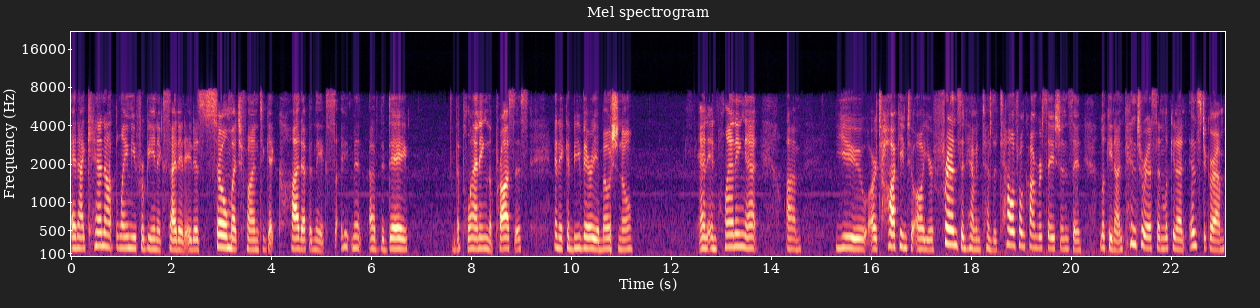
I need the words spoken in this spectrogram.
And I cannot blame you for being excited. It is so much fun to get caught up in the excitement of the day, the planning, the process, and it can be very emotional. And in planning it, um, you are talking to all your friends and having tons of telephone conversations and looking on Pinterest and looking on Instagram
